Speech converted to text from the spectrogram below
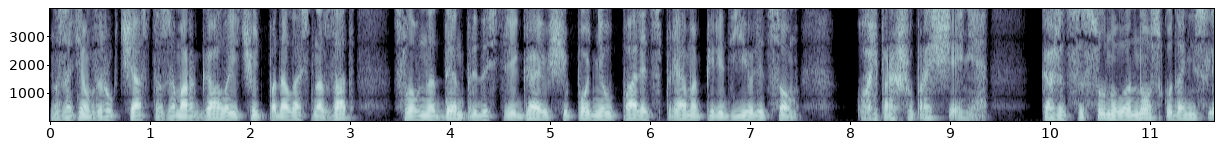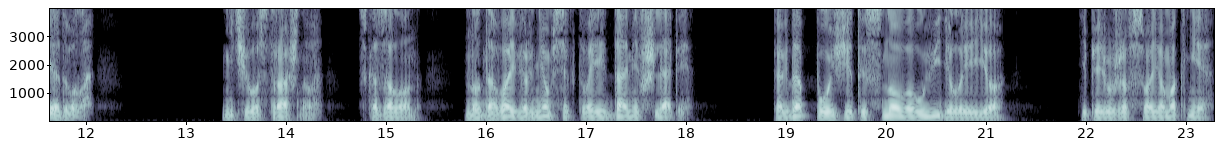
но затем вдруг часто заморгала и чуть подалась назад, словно Дэн предостерегающе поднял палец прямо перед ее лицом. «Ой, прошу прощения!» Кажется, сунула нос куда не следовало. «Ничего страшного», — сказал он, — «но давай вернемся к твоей даме в шляпе» когда позже ты снова увидела ее, теперь уже в своем окне.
